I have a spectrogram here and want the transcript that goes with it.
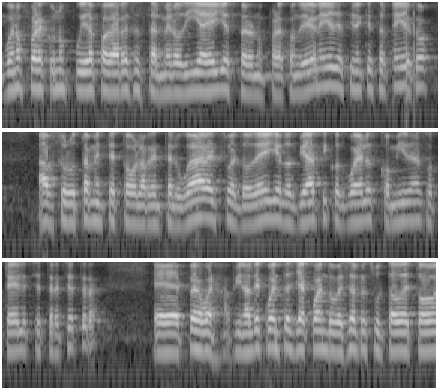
bueno, fuera que uno pudiera pagarles hasta el mero día a ellas, pero no, para cuando llegan ellas ya tienen que estar ellas absolutamente todo, la renta del lugar, el sueldo de ella, los viáticos, vuelos, comidas, hotel, etcétera, etcétera. Eh, pero bueno, a final de cuentas ya cuando ves el resultado de todo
